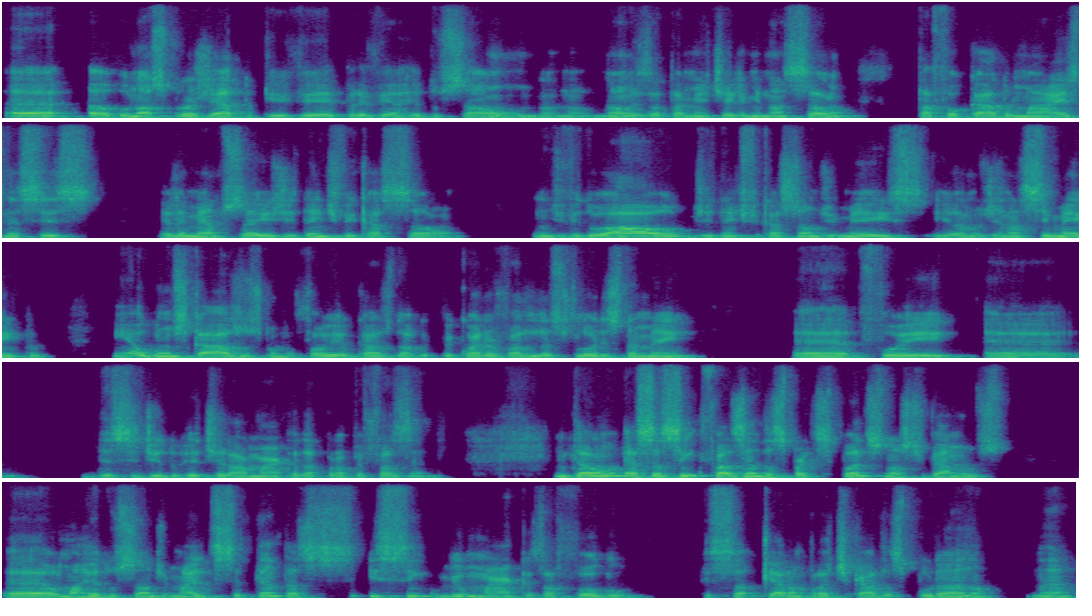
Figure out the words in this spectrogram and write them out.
É, o nosso projeto que vê, prevê a redução, não, não exatamente a eliminação, está focado mais nesses elementos aí de identificação individual, de identificação de mês e ano de nascimento. Em alguns casos, como foi o caso da agropecuária Vale das Flores, também é, foi é, decidido retirar a marca da própria fazenda. Então, essas cinco fazendas participantes, nós tivemos é, uma redução de mais de 75 mil marcas a fogo que, que eram praticadas por ano, né?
